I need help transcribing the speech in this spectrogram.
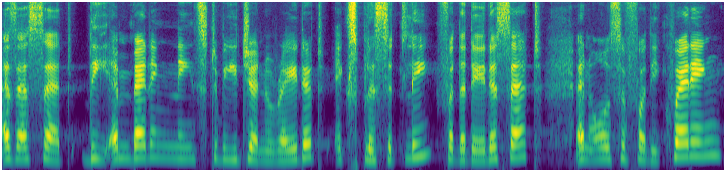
as I said, the embedding needs to be generated explicitly for the data set and also for the querying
